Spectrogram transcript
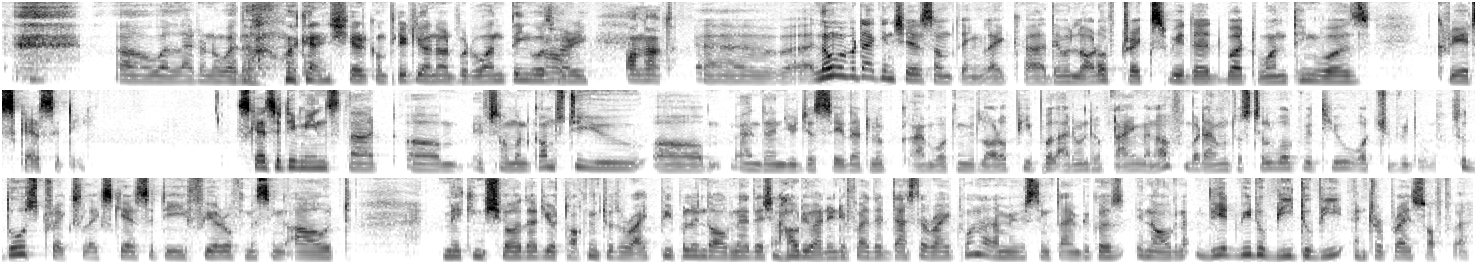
Uh, well, I don't know whether we can share completely or not, but one thing was oh, very. Or not? Uh, no, but I can share something. Like, uh, there were a lot of tricks we did, but one thing was create scarcity. Scarcity means that um, if someone comes to you um, and then you just say that, look, I'm working with a lot of people, I don't have time enough, but I want to still work with you, what should we do? So, those tricks like scarcity, fear of missing out, making sure that you're talking to the right people in the organization. How do you identify that that's the right one, or am I wasting time? Because in organ- we, we do B2B enterprise software.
